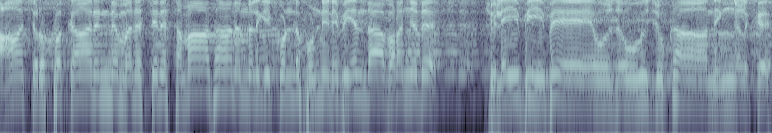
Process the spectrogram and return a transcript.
ആ ചെറുപ്പക്കാരന്റെ മനസ്സിന് സമാധാനം നൽകിക്കൊണ്ട് പുണ്യ നബി എന്താ പറഞ്ഞത്? ജുലൈബീബേ നിങ്ങൾക്ക്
